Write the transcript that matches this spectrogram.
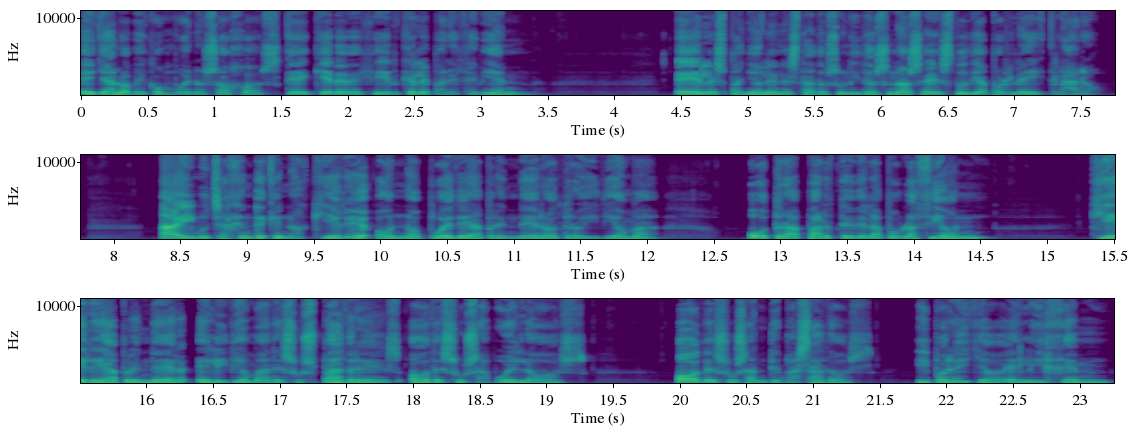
Ella lo ve con buenos ojos, que quiere decir que le parece bien. El español en Estados Unidos no se estudia por ley, claro. Hay mucha gente que no quiere o no puede aprender otro idioma. Otra parte de la población quiere aprender el idioma de sus padres o de sus abuelos o de sus antepasados y por ello eligen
